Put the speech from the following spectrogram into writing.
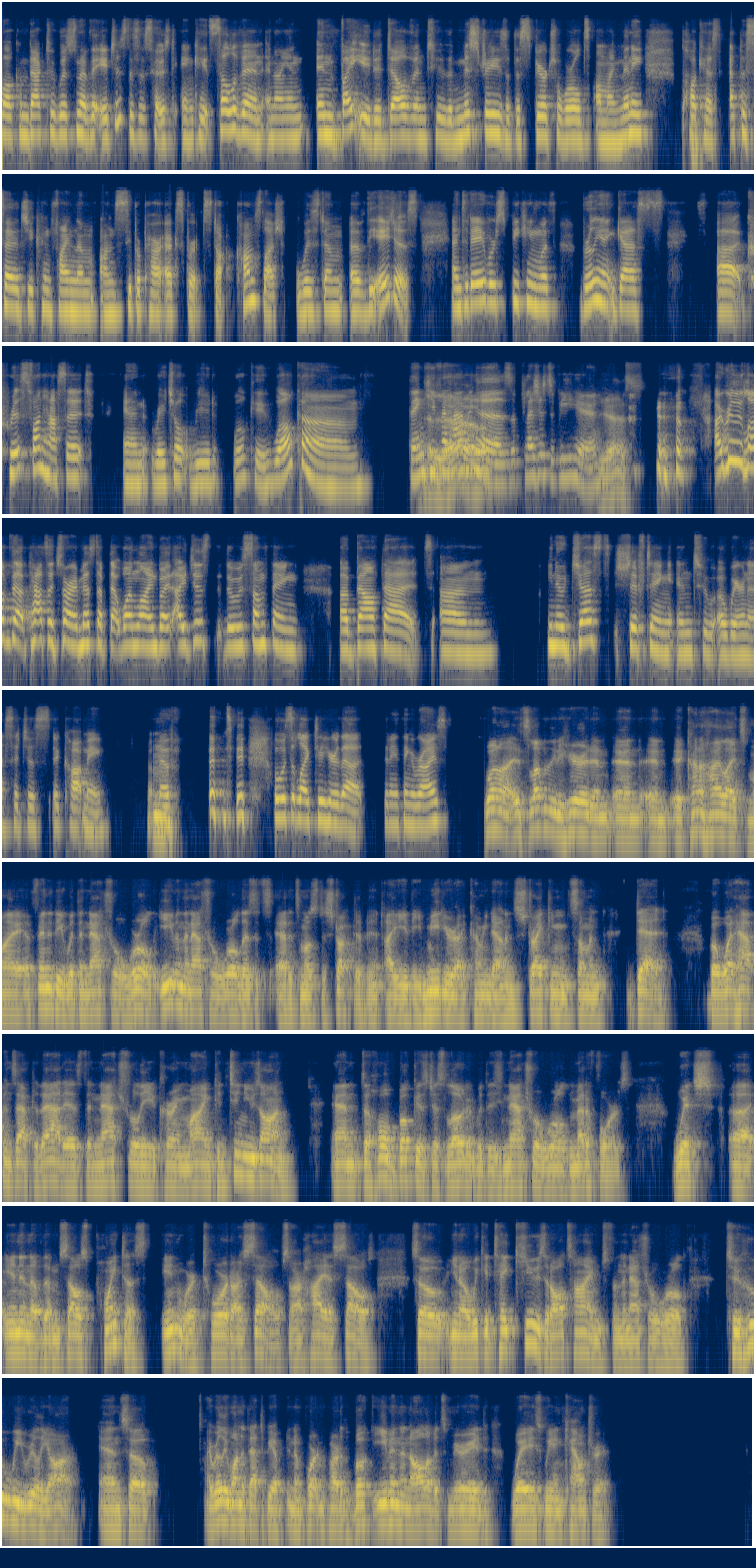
Welcome back to Wisdom of the Ages. This is host Ayn Cates Sullivan, and I in- invite you to delve into the mysteries of the spiritual worlds on my many podcast episodes. You can find them on superpowerexperts.com slash wisdom of the ages. And today we're speaking with brilliant guests, uh, Chris von Hassett and Rachel Reed Wilkie. Welcome. Thank you Hello. for having us. A pleasure to be here. Yes. I really love that passage. Sorry, I messed up that one line, but I just there was something about that um you know just shifting into awareness it just it caught me I don't mm. know what was it like to hear that did anything arise well, uh, it's lovely to hear it, and and and it kind of highlights my affinity with the natural world, even the natural world as it's at its most destructive, i.e., the meteorite coming down and striking someone dead. But what happens after that is the naturally occurring mind continues on, and the whole book is just loaded with these natural world metaphors, which uh, in and of themselves point us inward toward ourselves, our highest selves so, you know, we could take cues at all times from the natural world to who we really are. And so I really wanted that to be a, an important part of the book, even in all of its myriad ways we encounter it.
